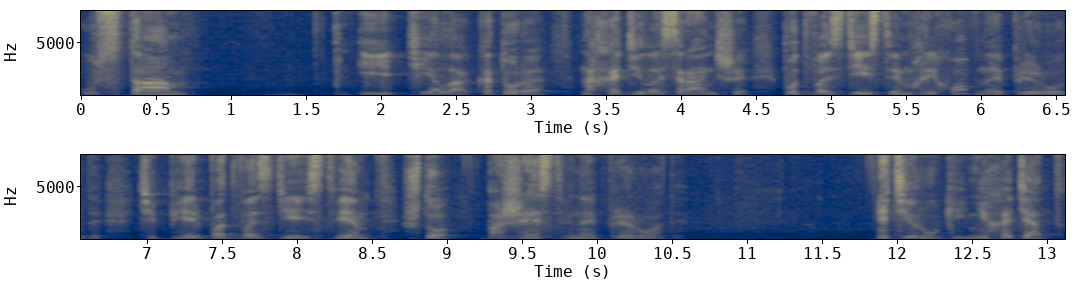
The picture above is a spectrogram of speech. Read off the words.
устам и тело, которое находилось раньше под воздействием греховной природы, теперь под воздействием что? Божественной природы. Эти руки не хотят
